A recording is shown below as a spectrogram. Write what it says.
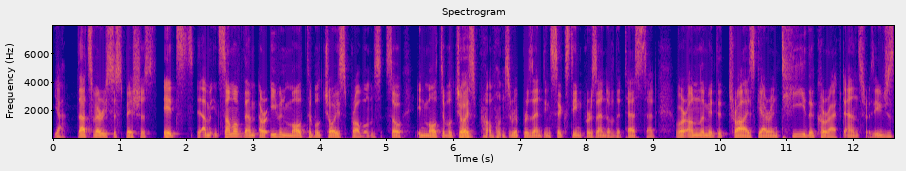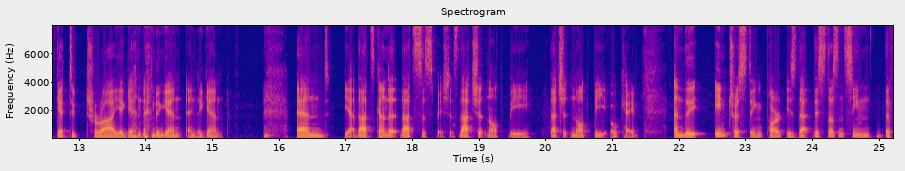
Yeah, that's very suspicious. It's, I mean, some of them are even multiple choice problems. So, in multiple choice problems representing 16% of the test set, where unlimited tries guarantee the correct answers, you just get to try again and again and again. And yeah, that's kind of that's suspicious. That should not be that should not be okay. And the interesting part is that this doesn't seem the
